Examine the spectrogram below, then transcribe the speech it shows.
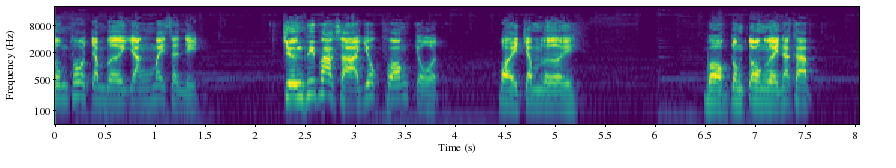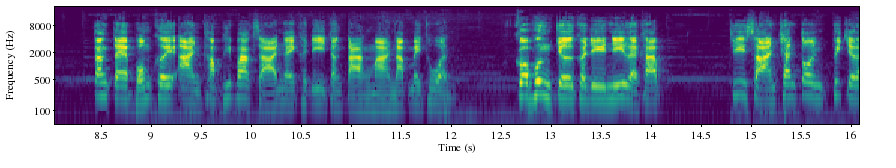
ลงโทษจำเลยยังไม่สนิท จึงพิพากษายกฟ้องโจทย์ ปล่อยจำเลย บอกตรงๆเลยนะครับ ตั้งแต่ผมเคยอ่านคำพิพากษาในคดีต่างๆ มานับไม่ถ้วน ก็เพิ่งเจอคดีนี้แหละครับ ที่ศาลชั้นต้นพิจาร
